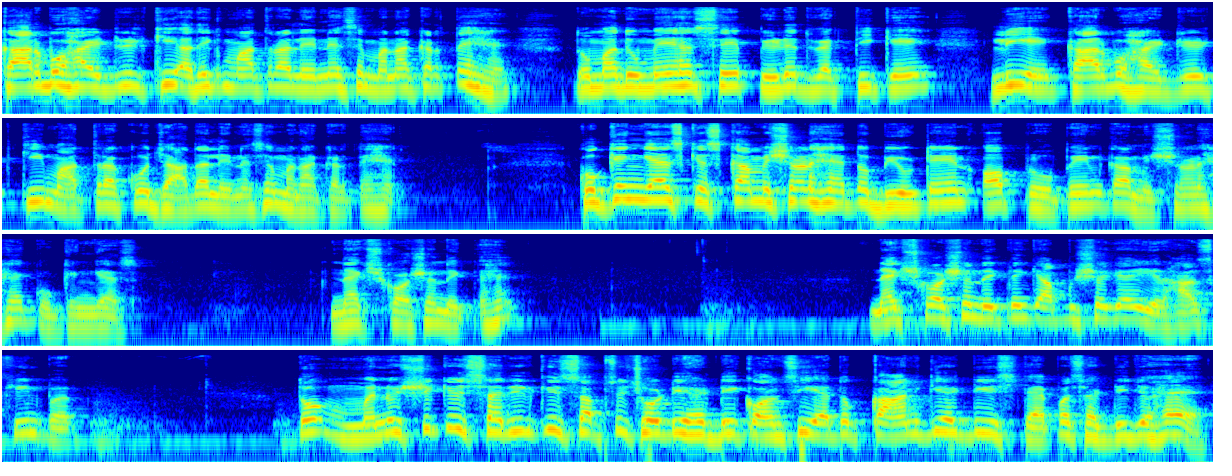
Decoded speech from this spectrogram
कार्बोहाइड्रेट की अधिक मात्रा लेने से मना करते हैं? तो मधुमेह से पीड़ित व्यक्ति के लिए कार्बोहाइड्रेट की मात्रा को ज़्यादा लेने से मना करते हैं। कुकिंग गैस किसका मिश्रण है? तो ब्यूटेन और प्रोपेन का मिश्रण है कुकिंग गैस। नेक्स्ट क्वेश्चन देखते हैं। नेक्स्ट क्वेश्चन देखते हैं क्या पूछा गया ये स्क्रीन पर। तो मनुष्य के शरीर की सबसे छोटी हड्डी कौन सी है? तो कान की हड्डी, स्टेपस हड्डी जो है,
